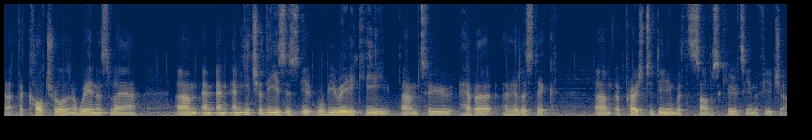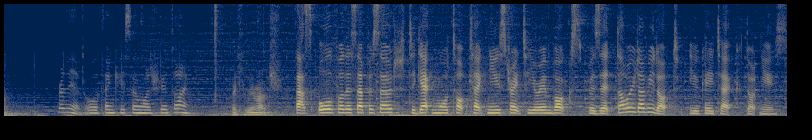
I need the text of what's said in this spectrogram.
uh, the cultural and awareness layer. Um, and, and, and each of these is, it will be really key um, to have a, a holistic um, approach to dealing with cybersecurity in the future. Brilliant. Well, thank you so much for your time. Thank you very much. That's all for this episode. To get more top tech news straight to your inbox, visit www.uktech.news.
